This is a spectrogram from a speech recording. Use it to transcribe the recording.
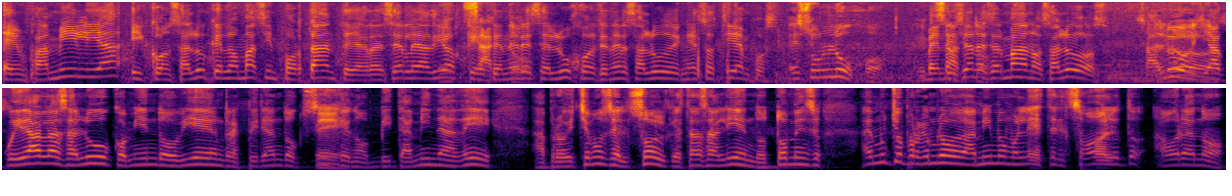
en familia y con salud, que es lo más importante, y agradecerle a Dios Exacto. que tener ese lujo de tener salud en esos tiempos. Es un lujo. Bendiciones, hermanos, saludos. Saludos y a cuidar la salud, comiendo bien, respirando oxígeno, vitamina D. Aprovechemos el sol que está saliendo. Tómense. Hay mucho, por ejemplo, a mí me molesta el sol. Ahora no.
